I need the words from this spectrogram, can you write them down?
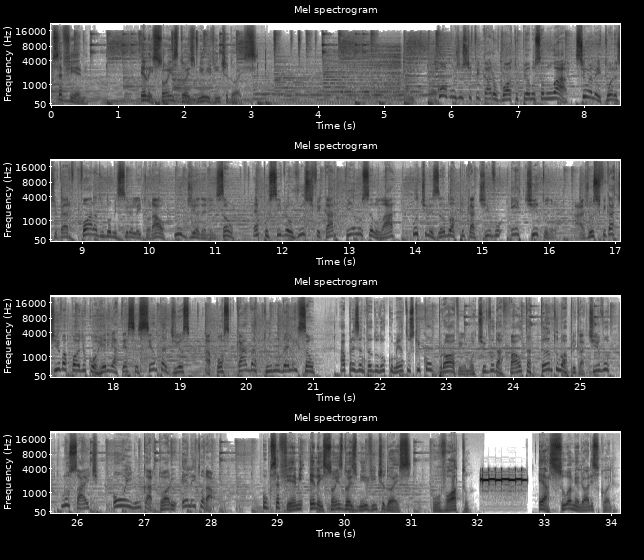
Ux FM. Eleições 2022. Como justificar o voto pelo celular? Se o eleitor estiver fora do domicílio eleitoral no dia da eleição, é possível justificar pelo celular utilizando o aplicativo e-Título. A justificativa pode ocorrer em até 60 dias após cada turno da eleição, apresentando documentos que comprovem o motivo da falta tanto no aplicativo, no site ou em um cartório eleitoral. Ux FM Eleições 2022. O voto é a sua melhor escolha.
